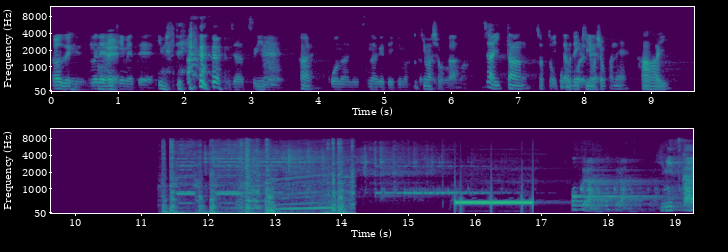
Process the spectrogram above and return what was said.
あぜひ胸にええ秘めて。秘めて。じゃあ次のはい。コーナーにつなげていきますか。行きましょうか。じゃあ一旦ちょっとここで。切りましょうかね。はい秘密会議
